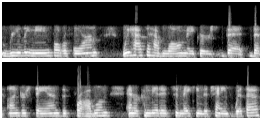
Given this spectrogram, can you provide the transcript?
really meaningful reforms, we have to have lawmakers that that understand this problem and are committed to making the change with us.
